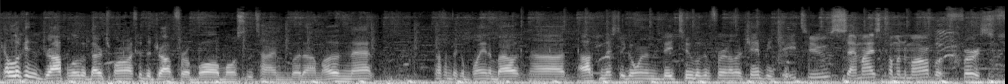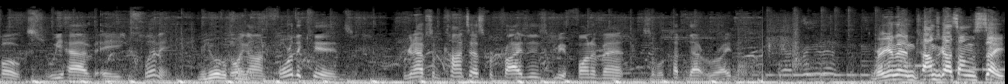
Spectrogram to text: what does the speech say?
gotta look at the drop a little bit better tomorrow. I threw the drop for a ball most of the time, but um, other than that, nothing to complain about. Uh, optimistic going into day two, looking for another championship. Day two, semis coming tomorrow. But first, folks, we have a clinic We do have a going clinic. on for the kids. We're going to have some contests for prizes. It's going to be a fun event, so we'll cut to that right now. Bring it in. Bring it in. Tom's got something to say.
